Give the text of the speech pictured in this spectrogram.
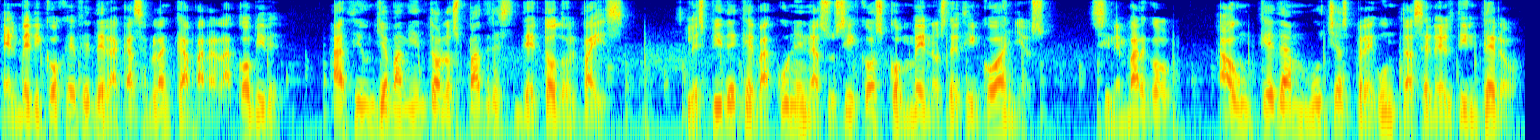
El médico jefe de la Casa Blanca para la COVID hace un llamamiento a los padres de todo el país. Les pide que vacunen a sus hijos con menos de 5 años. Sin embargo, aún quedan muchas preguntas en el tintero.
